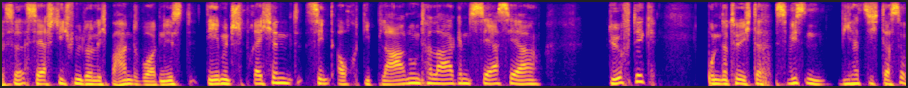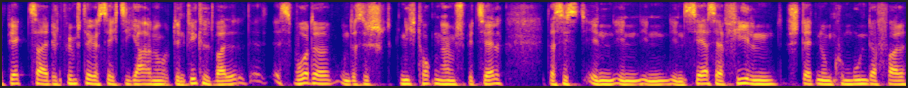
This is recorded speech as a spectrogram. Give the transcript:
sehr stiefmütterlich behandelt worden ist. Dementsprechend sind auch die Planunterlagen sehr, sehr dürftig. Und natürlich das Wissen, wie hat sich das Objekt seit den 50er, 60er Jahren entwickelt, weil es wurde, und das ist nicht Hockenheim speziell, das ist in, in, in sehr, sehr vielen Städten und Kommunen der Fall,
